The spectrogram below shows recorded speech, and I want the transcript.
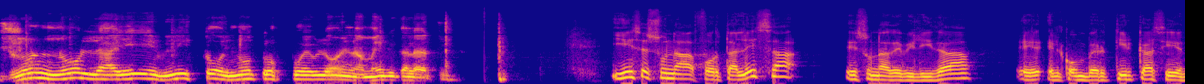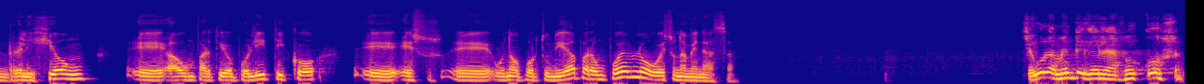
Yo no la he visto en otros pueblos en América Latina. ¿Y esa es una fortaleza? ¿Es una debilidad? Eh, el convertir casi en religión eh, a un partido político? Eh, es una oportunidad para un pueblo o es una amenaza? Seguramente que es las dos cosas.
